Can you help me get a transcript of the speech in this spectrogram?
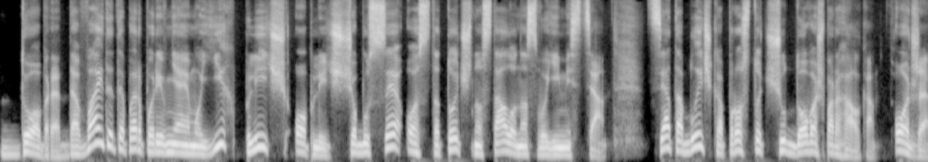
Добре, давайте тепер порівняємо їх пліч-опліч, щоб усе остаточно стало на свої місця. Ця табличка просто чудова шпаргалка. Отже,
